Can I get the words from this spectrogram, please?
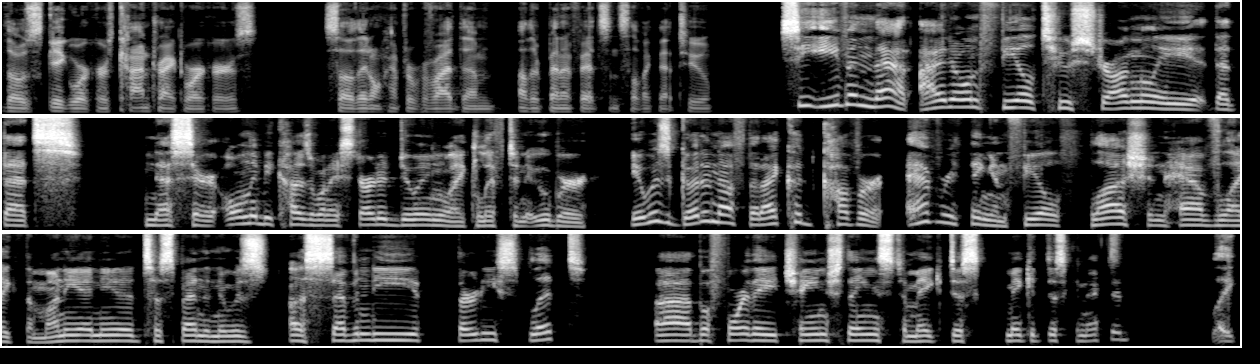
those gig workers contract workers so they don't have to provide them other benefits and stuff like that too. See even that i don't feel too strongly that that's necessary only because when i started doing like lyft and uber it was good enough that i could cover everything and feel flush and have like the money i needed to spend and it was a 70 30 split uh, before they changed things to make dis- make it disconnected. Like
